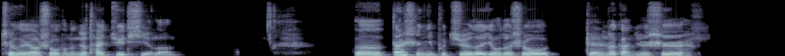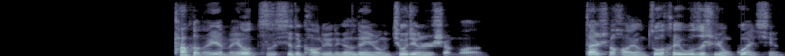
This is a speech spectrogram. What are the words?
这个要说可能就太具体了，呃，但是你不觉得有的时候给人的感觉是，他可能也没有仔细的考虑那个内容究竟是什么，但是好像做黑屋子是一种惯性。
